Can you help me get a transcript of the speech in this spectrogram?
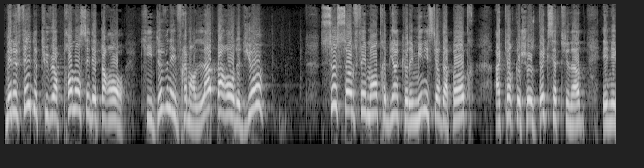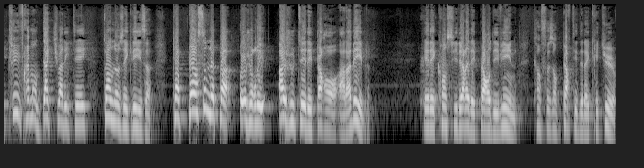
Mais le fait de pouvoir prononcer des paroles qui devenaient vraiment la parole de Dieu, ce seul fait montre bien que le ministère d'apôtre à quelque chose d'exceptionnel et n'est plus vraiment d'actualité dans nos églises. Car personne ne peut aujourd'hui ajouter des paroles à la Bible et les considérer des paroles divines comme faisant partie de l'écriture.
